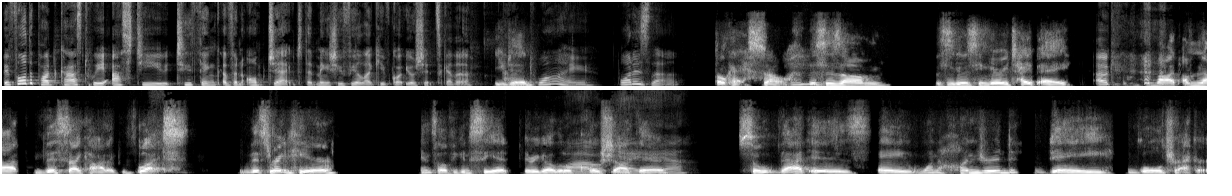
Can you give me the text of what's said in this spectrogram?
Before the podcast, we asked you to think of an object that makes you feel like you've got your shit together. You did? Why? What is that? Okay, so this Mhm. is um this is gonna seem very type A. Okay. I'm not I'm not this psychotic, but this right here, can't tell if you can see it. There we go, a little Wow, close shot yeah, yeah, there. So that is a 100 day goal tracker,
